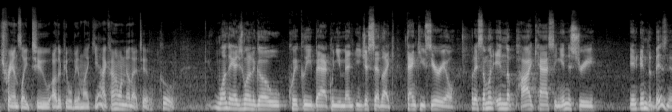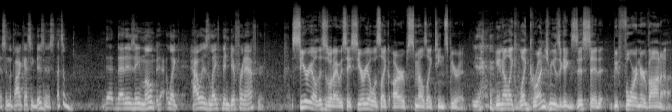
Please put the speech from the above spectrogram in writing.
translate to other people being like, yeah, I kind of want to know that too. Cool. One thing I just wanted to go quickly back when you meant you just said like thank you Serial, but as someone in the podcasting industry, in in the business in the podcasting business, that's a that that is a moment. Like, how has life been different after? Serial, this is what I always say. Serial was like our smells like Teen Spirit. Yeah. you know, like like grunge music existed before Nirvana,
